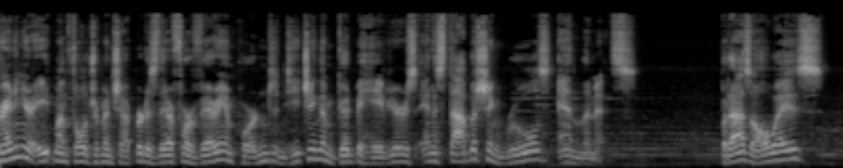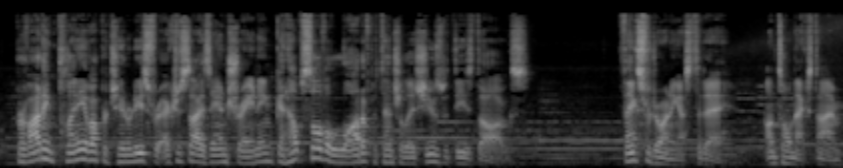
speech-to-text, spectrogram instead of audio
Training your 8 month old German Shepherd is therefore very important in teaching them good behaviors and establishing rules and limits. But as always, providing plenty of opportunities for exercise and training can help solve a lot of potential issues with these dogs. Thanks for joining us today. Until next time.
